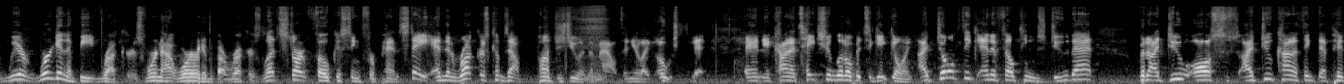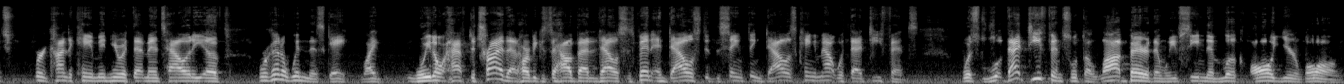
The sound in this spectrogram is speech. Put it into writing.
we're we're going to beat Rutgers. We're not worried about Rutgers. Let's start focusing for Penn State. And then Rutgers comes out, punches you in the mouth, and you're like, oh shit. And it kind of takes you a little bit to get going. I don't think NFL teams do that, but I do also I do kind of think that Pittsburgh kind of came in here with that mentality of we're going to win this game. Like we don't have to try that hard because of how bad Dallas has been. And Dallas did the same thing. Dallas came out with that defense. Was that defense looked a lot better than we've seen them look all year long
